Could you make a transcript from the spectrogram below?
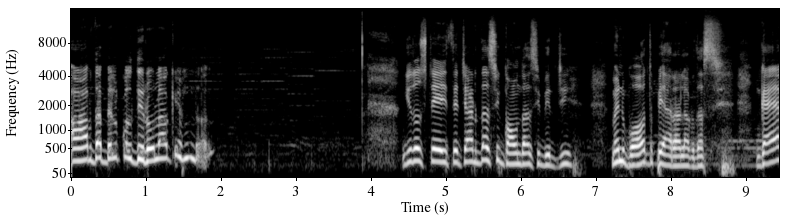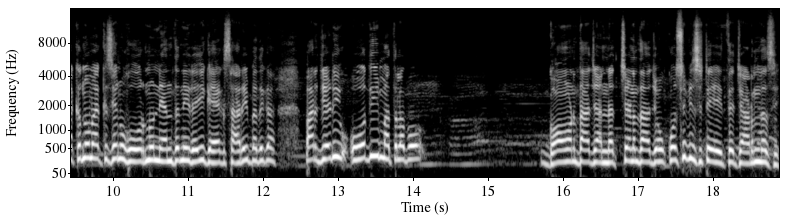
ਆਪ ਦਾ ਬਿਲਕੁਲ ਦਿਲੋਂ ਲਾ ਕੇ ਹੁੰਦਾ। ਜਦੋਂ ਸਟੇਜ ਤੇ ਚੜਦਾ ਸੀ, ਗਾਉਂਦਾ ਸੀ ਵੀਰ ਜੀ, ਮੈਨੂੰ ਬਹੁਤ ਪਿਆਰਾ ਲੱਗਦਾ ਸੀ। ਗਾਇਕ ਨੂੰ ਮੈਂ ਕਿਸੇ ਨੂੰ ਹੋਰ ਨੂੰ ਨਿੰਦ ਨਹੀਂ ਰਹੀ, ਗਾਇਕ ਸਾਰੇ ਹੀ ਵਧੀਆ। ਪਰ ਜਿਹੜੀ ਉਹਦੀ ਮਤਲਬ ਉਹ ਗਾਉਣ ਦਾ ਜਾਂ ਨੱਚਣ ਦਾ ਜੋ ਕੁਝ ਵੀ ਸਟੇਜ ਤੇ ਚੜਨ ਦਾ ਸੀ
